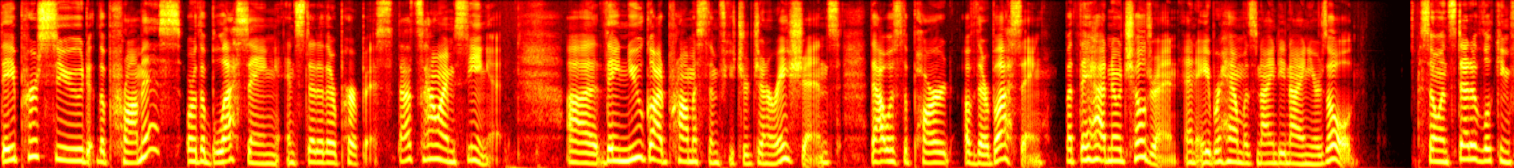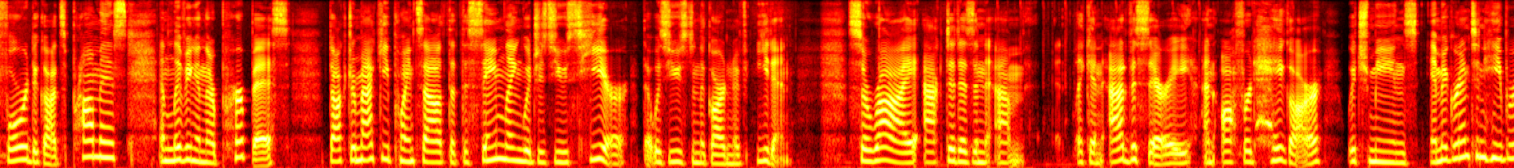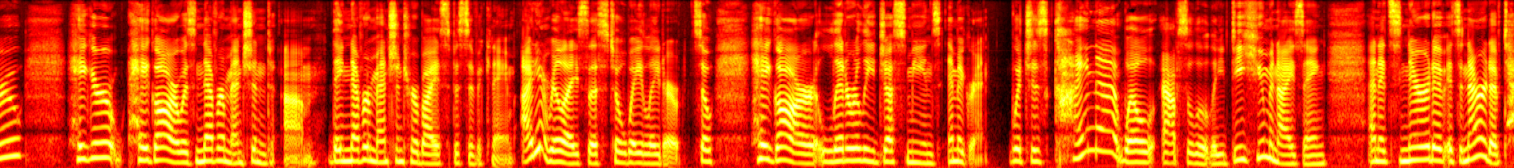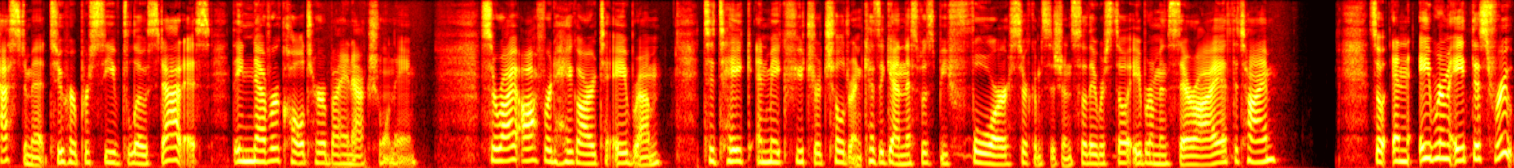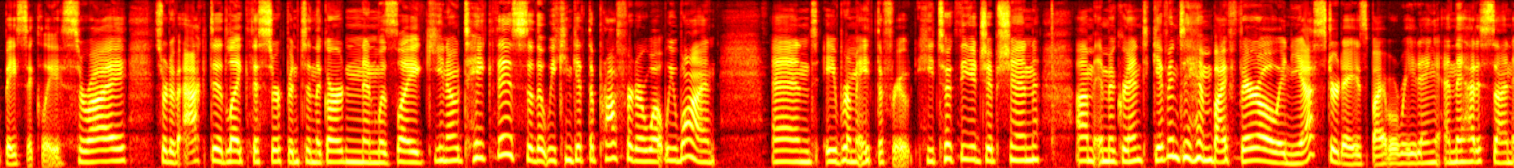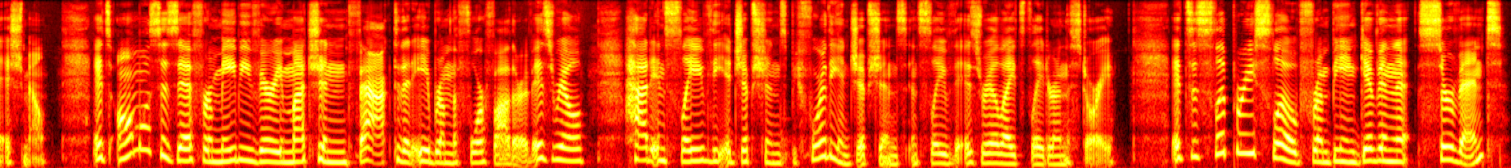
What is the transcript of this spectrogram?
They pursued the promise or the blessing instead of their purpose. That's how I'm seeing it. Uh, they knew God promised them future generations. That was the part of their blessing. But they had no children, and Abraham was 99 years old. So instead of looking forward to God's promise and living in their purpose, Dr. Mackie points out that the same language is used here that was used in the Garden of Eden. Sarai acted as an um, like an adversary and offered Hagar, which means immigrant in Hebrew. Hagar Hagar was never mentioned. Um, they never mentioned her by a specific name. I didn't realize this till way later. So Hagar literally just means immigrant which is kind of well absolutely dehumanizing and it's narrative it's a narrative testament to her perceived low status. They never called her by an actual name. Sarai offered hagar to abram to take and make future children because again this was before circumcision so they were still abram and sarai at the time So, and Abram ate this fruit basically. Sarai sort of acted like the serpent in the garden and was like, you know, take this so that we can get the profit or what we want and Abram ate the fruit. He took the Egyptian um, immigrant given to him by Pharaoh in yesterday's Bible reading, and they had a son, Ishmael. It's almost as if, or maybe very much in fact, that Abram, the forefather of Israel, had enslaved the Egyptians before the Egyptians enslaved the Israelites later in the story. It's a slippery slope from being given servant,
